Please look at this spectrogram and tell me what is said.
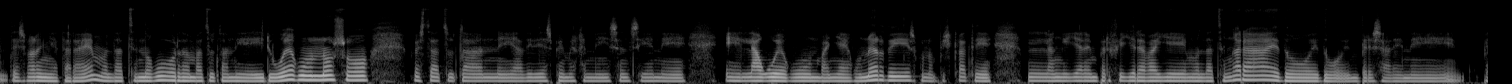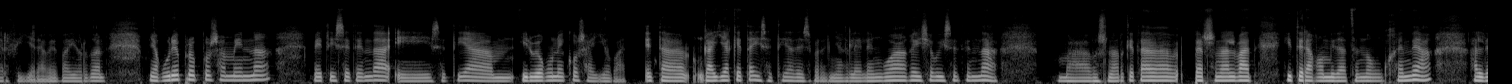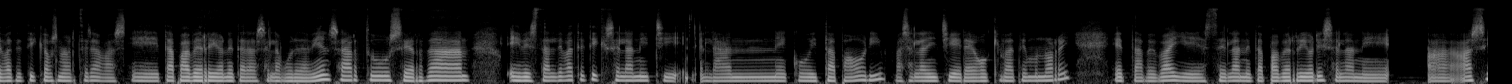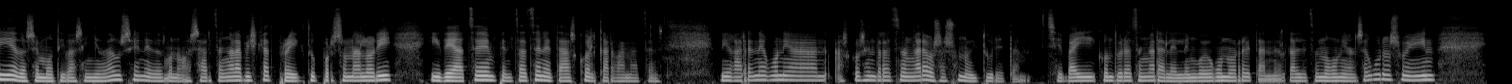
desberdinetara, eh, moldatzen dugu, orduan batzutan die hiru egun oso, beste batzutan e, adibidez PMGN izen ziren e, e, lau egun baina egun erdiz, bueno, pixkate langilaren perfilera bai e, moldatzen gara, edo edo enpresaren e, perfilera be bai orduan. Baina gure proposamena beti izeten da e, izetia mm, hiru eguneko saio bat. Eta gaiak eta izetia desberdinak lehengoa gehiago izeten da ba, hausnarketa personal bat itera gonbidatzen dugu jendea, alde batetik hausnartzera bas, etapa berri honetara zela gure da bien sartu, zer dan, e, beste alde batetik zelan itxi laneko etapa hori, ba, zelan itxi era egoki bat emun horri, eta bebai e, zelan etapa berri hori zelan e, hasi edo ze motivazio dausen edo bueno, sartzen gara pixkat proiektu personal hori ideatzen, pentsatzen eta asko elkarbanatzen. Bigarren egunean asko zentratzen gara osasun ohituretan. Ze bai konturatzen gara lehengo egun horretan ez galdetzen dugunean seguro zuein,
